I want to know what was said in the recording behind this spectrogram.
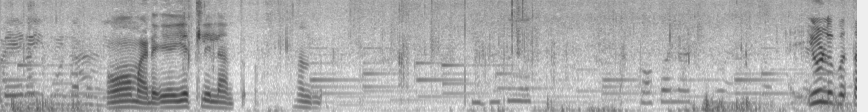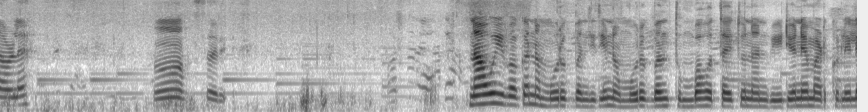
ಬೇರೆ ಇದರಿಂದ ಹ್ಞೂ ಮಾಡಿ. ಎತ್ತಲಿಲ್ಲ ಅಂತ. ಅಂದ್ಲು. ಇವಳು ಬತ್ತಾವಳೆ ಹ್ಞೂ ಸರಿ. ನಾವು ಇವಾಗ ನಮ್ಮೂರಿಗೆ ಬಂದಿದ್ದೀವಿ. ನಮ್ಮೂರಿಗೆ ಬಂದು ತುಂಬ ಹೊತ್ತಾಯಿತು. ನಾನು ವೀಡಿಯೋನೇ ಮಾಡ್ಕೊಳ್ಳಿಲ್ಲ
